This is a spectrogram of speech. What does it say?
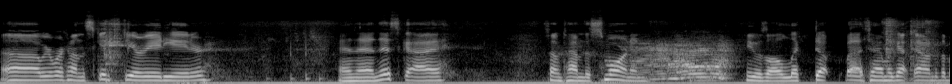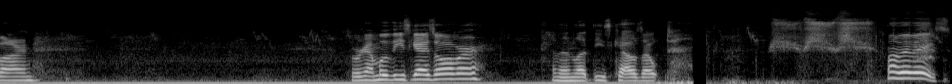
Uh, we were working on the skid steer radiator, and then this guy, sometime this morning, he was all licked up by the time we got down to the barn. So we're gonna move these guys over and then let these cows out. Come on, babies.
